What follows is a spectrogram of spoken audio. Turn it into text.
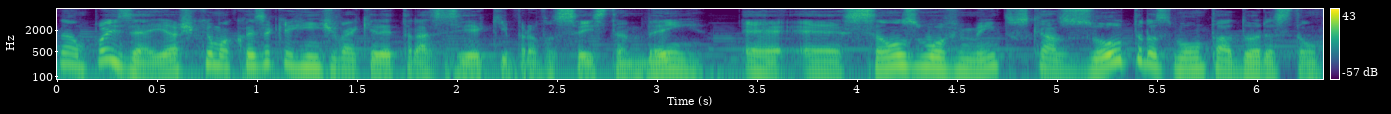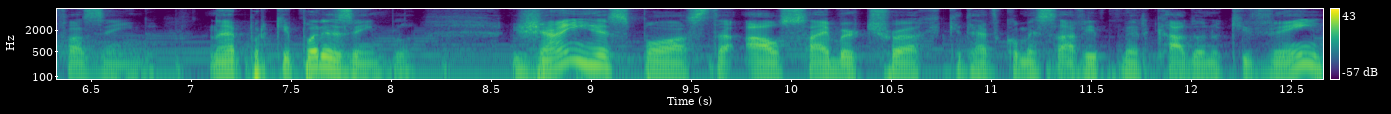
Não, pois é, e acho que uma coisa que a gente vai querer trazer aqui para vocês também é, é, são os movimentos que as outras montadoras estão fazendo, né? Porque, por exemplo, já em resposta ao Cybertruck, que deve começar a vir pro mercado ano que vem,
